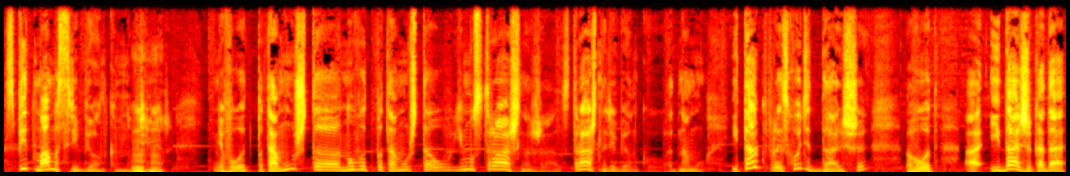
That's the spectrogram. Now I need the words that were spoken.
спит мама с ребенком, например. Вот, потому что, ну вот потому что ему страшно же, страшно ребенку одному. И так происходит дальше, вот. А, И дальше, когда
